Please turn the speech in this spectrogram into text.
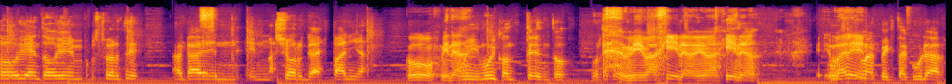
Todo bien, todo bien, por suerte. Acá en, en Mallorca, España. Uh, mirá. Muy, muy contento. me imagino, me imagino. Eh, Un clima espectacular.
